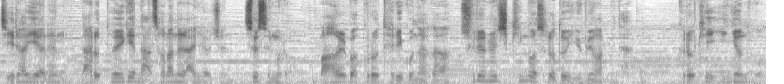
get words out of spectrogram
지라이아는 나루토에게 나선안을 알려준 스승으로 마을 밖으로 데리고 나가 수련을 시킨 것으로도 유명합니다. 그렇게 2년 후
